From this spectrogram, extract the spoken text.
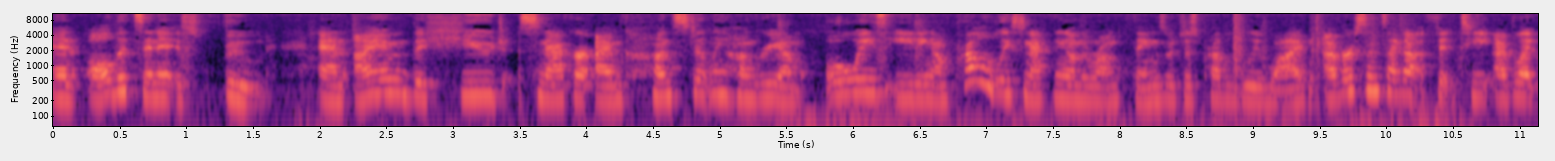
and all that's in it is food. And I am the huge snacker. I'm constantly hungry. I'm always eating. I'm probably snacking on the wrong things, which is probably why. Ever since I got Fit Tea, I've like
